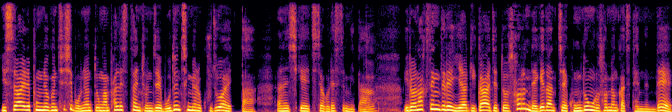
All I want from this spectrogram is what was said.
이스라엘의 폭력은 75년 동안 팔레스타인 존재의 모든 측면을 구조화했다라는 식의 지적을 했습니다. 네. 이런 학생들의 이야기가 이제 또 34개 단체 공동 으로 서명까지 됐는데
